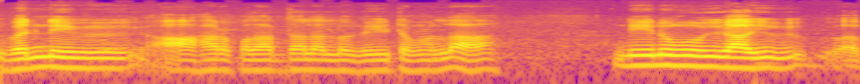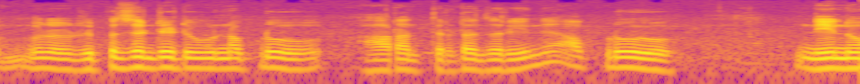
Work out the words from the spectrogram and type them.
ఇవన్నీ ఆహార పదార్థాలలో వేయటం వల్ల నేను ఇక రిప్రజెంటేటివ్ ఉన్నప్పుడు ఆహారం తినడం జరిగింది. అప్పుడు నేను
